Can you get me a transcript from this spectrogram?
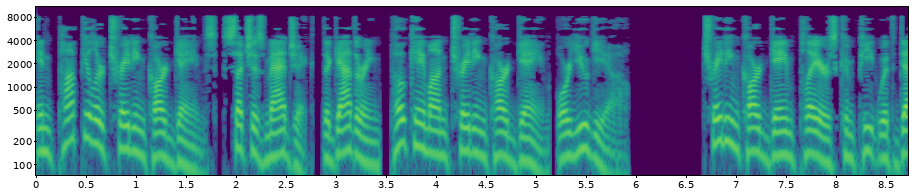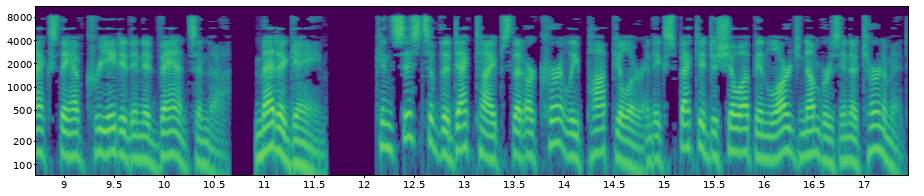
In popular trading card games, such as Magic, The Gathering, Pokémon trading card game, or Yu-Gi-Oh! Trading card game players compete with decks they have created in advance and the metagame consists of the deck types that are currently popular and expected to show up in large numbers in a tournament.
